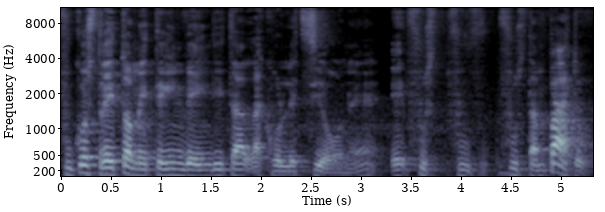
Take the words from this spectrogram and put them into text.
fu costretto a mettere in vendita la collezione e fu, fu- fu stampato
